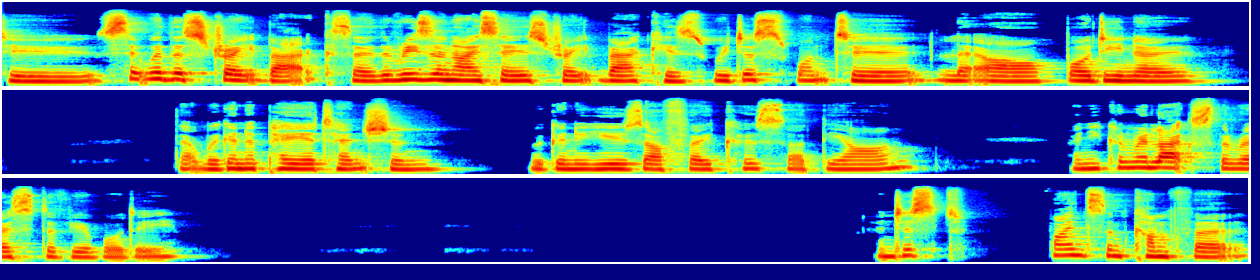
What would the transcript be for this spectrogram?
to sit with a straight back. So the reason I say a straight back is we just want to let our body know that we're going to pay attention. We're going to use our focus at the arm, and you can relax the rest of your body. And just find some comfort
